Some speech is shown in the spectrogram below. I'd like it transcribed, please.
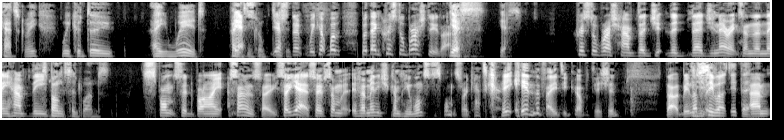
category, we could do a Wyrd painting yes, yes, no, we can, well, but then Crystal Brush do that. yes, yes, Crystal Brush have the, the their generics, and then they have the sponsored ones. sponsored by so and so. So yeah, so if some if a miniature company wants to sponsor a category in the painting competition, that would be Did lovely. you see what I did there? Um,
